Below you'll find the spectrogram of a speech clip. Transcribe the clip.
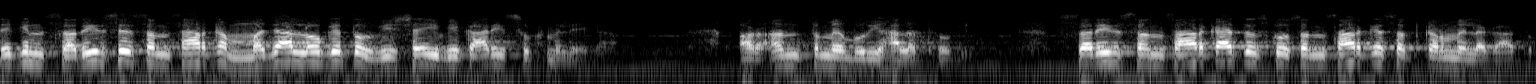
लेकिन शरीर से संसार का मज़ा लोगे तो विषय विकारी सुख मिलेगा और अंत में बुरी हालत होगी। शरीर संसार का है तो उसको संसार के सत्कर्म में लगा दो।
